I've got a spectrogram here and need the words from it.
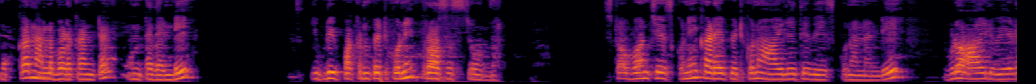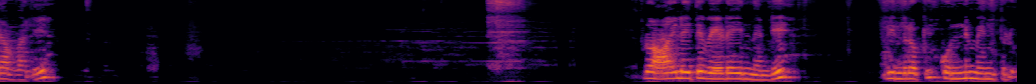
ముక్క నల్లబడకంట ఉంటుందండి. ఇప్పుడు పక్కన పెట్టుకొని ప్రాసెస్ చూద్దాం. స్టవ్ ఆన్ చేసుకొని కడాయి పెట్టుకొని ఆయిల్ అయితే వేసుకున్నానండి. ఇప్పుడు ఆయిల్ వేడి అవ్వాలి ఇప్పుడు ఆయిల్ అయితే వేడయిందండి. ఇందులోకి కొన్ని మెంతులు.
